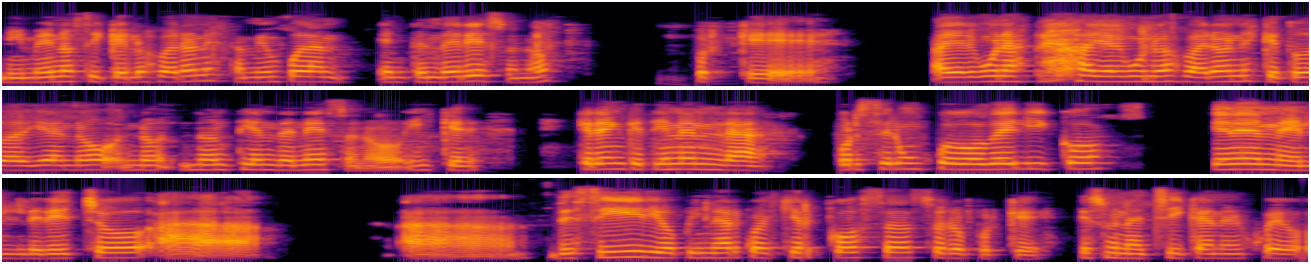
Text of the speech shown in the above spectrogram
ni menos y que los varones también puedan entender eso, ¿no? Porque hay algunas hay algunos varones que todavía no, no, no entienden eso, ¿no? Y que creen que tienen la, por ser un juego bélico, tienen el derecho a, a decir y opinar cualquier cosa solo porque es una chica en el juego.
